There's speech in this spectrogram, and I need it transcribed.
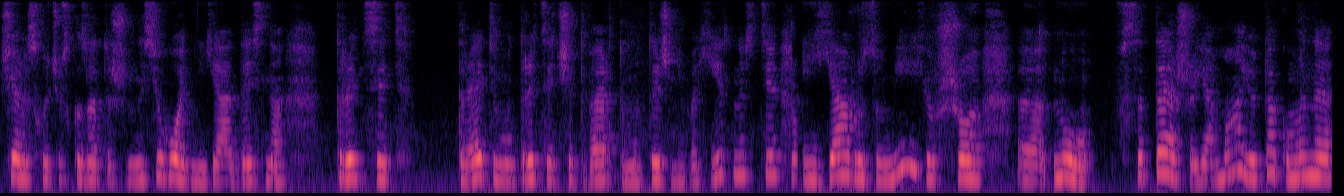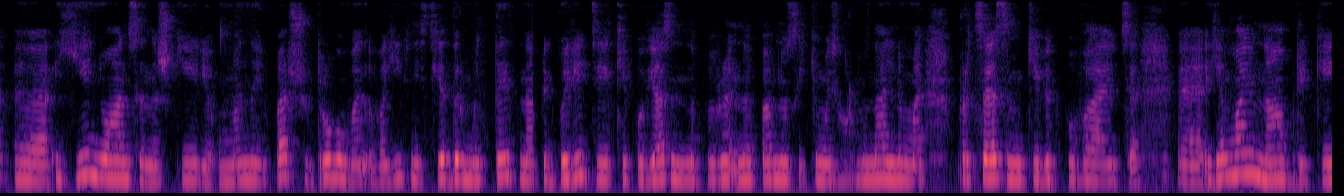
Ще раз хочу сказати, що на сьогодні я десь на 30 третьому, 34 тижні вагітності, і я розумію, що е, ну. Все те, що я маю, так, у мене е, є нюанси на шкірі. У мене і в першу, і в другу вагітність є дерматит на підборідді, пов'язаний напевно- напевно з якимись гормональними процесами, які відбуваються. Е, я маю набріки,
